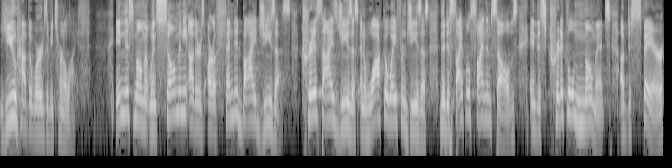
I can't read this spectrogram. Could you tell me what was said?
You have the words of eternal life in this moment when so many others are offended by Jesus, criticize Jesus, and walk away from Jesus, the disciples find themselves in this critical moment of despair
